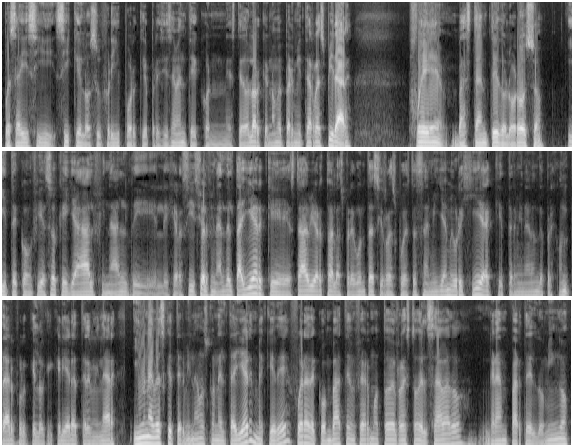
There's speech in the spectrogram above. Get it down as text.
pues ahí sí, sí que lo sufrí porque precisamente con este dolor que no me permite respirar fue bastante doloroso y te confieso que ya al final del ejercicio, al final del taller que está abierto a las preguntas y respuestas, a mí ya me urgía que terminaran de preguntar porque lo que quería era terminar. Y una vez que terminamos con el taller, me quedé fuera de combate enfermo todo el resto del sábado, gran parte del domingo,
